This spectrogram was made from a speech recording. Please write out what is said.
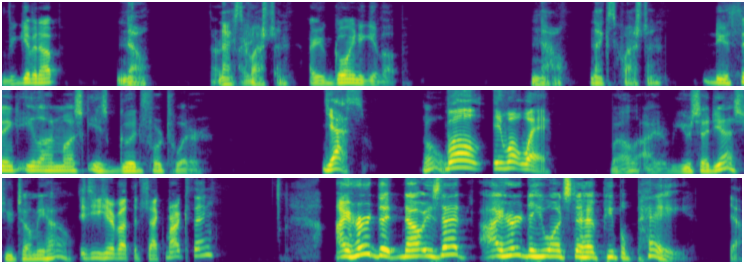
Have you given up? no. Right, Next are you- question. are you going to give up? No. Next question. Do you think Elon Musk is good for Twitter? Yes. Oh, well, Well, in what way? Well, I, you said yes. You tell me how. Did you hear about the checkmark thing? I heard that now is that I heard that he wants to have people pay. Yeah.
